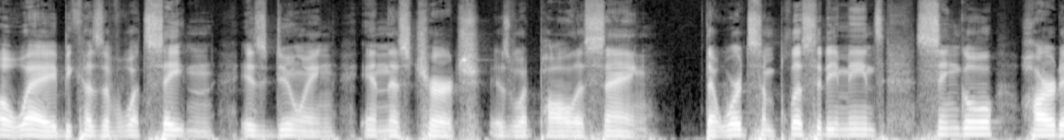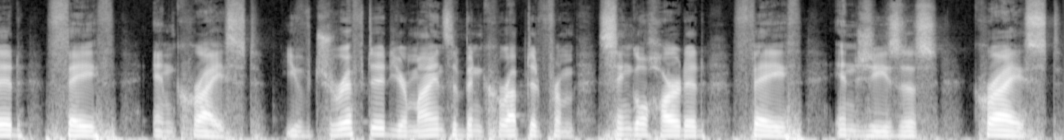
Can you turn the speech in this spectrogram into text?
away because of what Satan is doing in this church, is what Paul is saying. That word simplicity means single hearted faith in Christ. You've drifted, your minds have been corrupted from single hearted faith in Jesus Christ.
